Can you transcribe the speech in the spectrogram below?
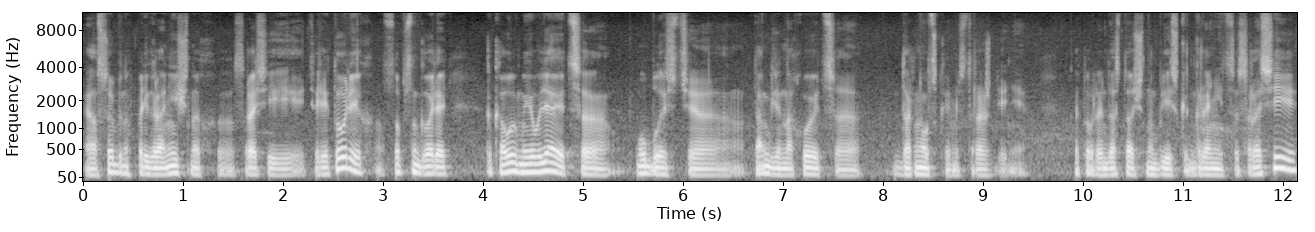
Особенно в приграничных э, с Россией территориях. Собственно говоря, каковым и является область э, там, где находится Дарнотское месторождение, которое достаточно близко к границе с Россией.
